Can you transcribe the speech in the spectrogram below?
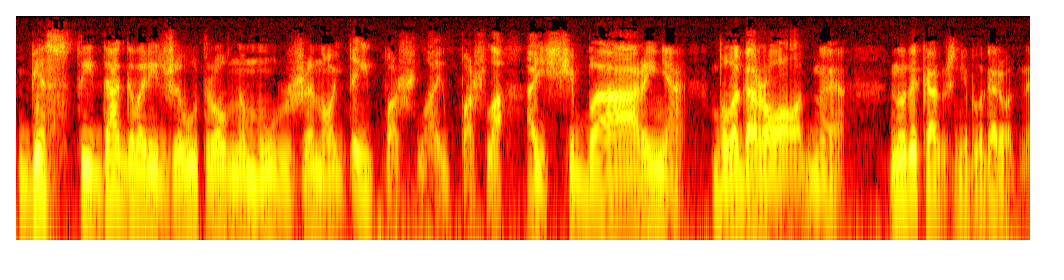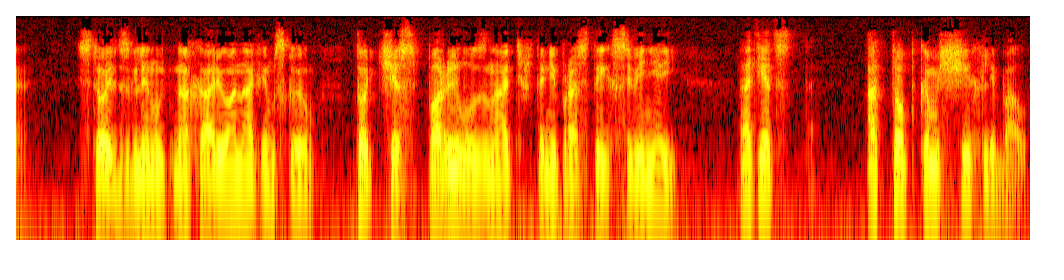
Без стыда, говорит, живут ровно муж с женой. Да и пошла, и пошла, а еще барыня, благородная. Ну да как же неблагородная? Стоит взглянуть на Харю Анафимскую, тотчас порыл узнать, что непростых свиней. Отец-то от топком щи хлебал,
